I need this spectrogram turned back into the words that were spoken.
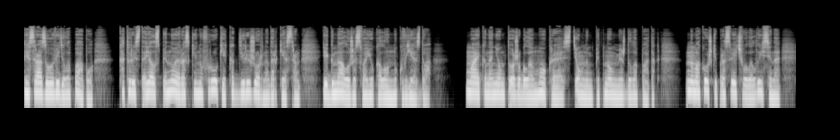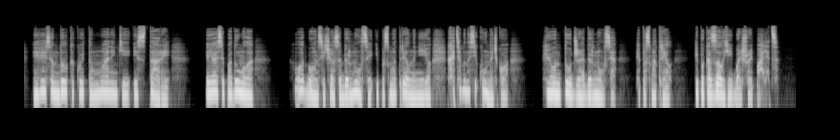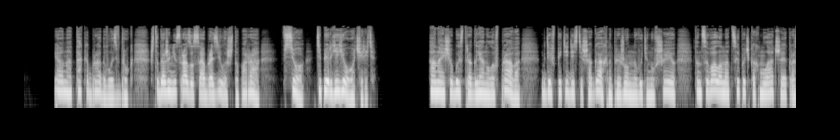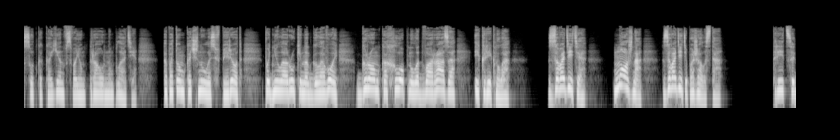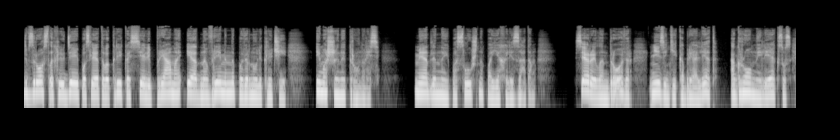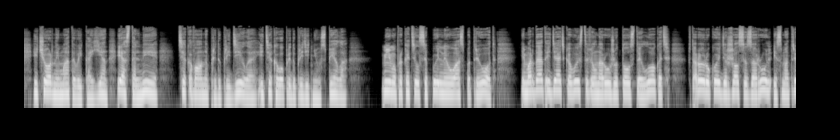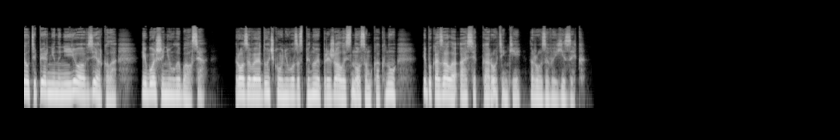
И сразу увидела папу — который стоял спиной, раскинув руки, как дирижер над оркестром, и гнал уже свою колонну к въезду. Майка на нем тоже была мокрая, с темным пятном между лопаток. На макушке просвечивала лысина, и весь он был какой-то маленький и старый. И Ася подумала, вот бы он сейчас обернулся и посмотрел на нее хотя бы на секундочку. И он тут же обернулся и посмотрел, и показал ей большой палец. И она так обрадовалась вдруг, что даже не сразу сообразила, что пора. Все, теперь ее очередь. Она еще быстро глянула вправо, где в пятидесяти шагах, напряженно вытянув шею, танцевала на цыпочках младшая красотка Каен в своем траурном платье, а потом качнулась вперед, подняла руки над головой, громко хлопнула два раза и крикнула «Заводите! Можно! Заводите, пожалуйста!» Тридцать взрослых людей после этого крика сели прямо и одновременно повернули ключи, и машины тронулись. Медленно и послушно поехали задом. Серый лендровер, низенький кабриолет, огромный Лексус и черный матовый Кайен и остальные, те, кого она предупредила, и те, кого предупредить не успела. Мимо прокатился пыльный УАЗ-патриот — и мордатый дядька выставил наружу толстый локоть, второй рукой держался за руль и смотрел теперь не на нее, а в зеркало, и больше не улыбался. Розовая дочка у него за спиной прижалась носом к окну и показала Асе коротенький розовый язык.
